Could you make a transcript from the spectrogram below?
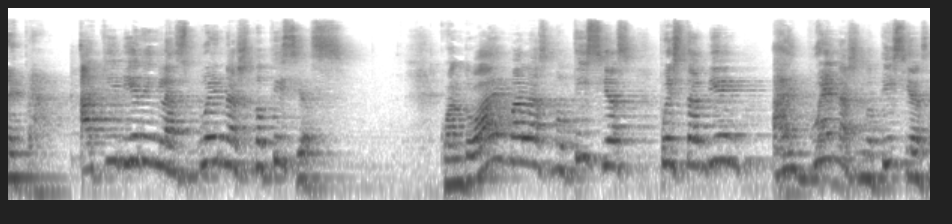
lepra. Aquí vienen las buenas noticias. Cuando hay malas noticias, pues también hay buenas noticias.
